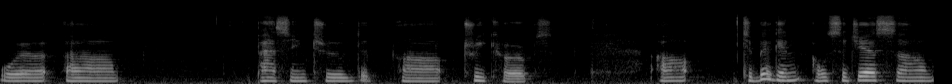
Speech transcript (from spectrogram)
where uh, passing through the uh, tree curves. Uh, to begin, I would suggest um,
